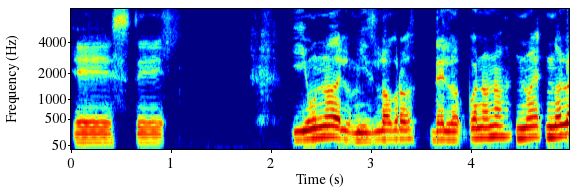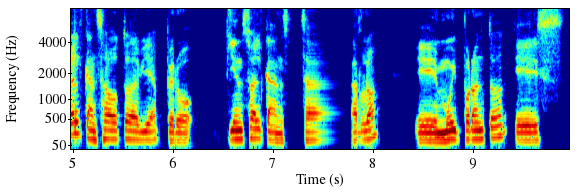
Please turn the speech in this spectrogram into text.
Este, y uno de mis logros, de lo, bueno, no, no, no, lo he alcanzado todavía, pero pienso alcanzarlo eh, muy pronto, es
